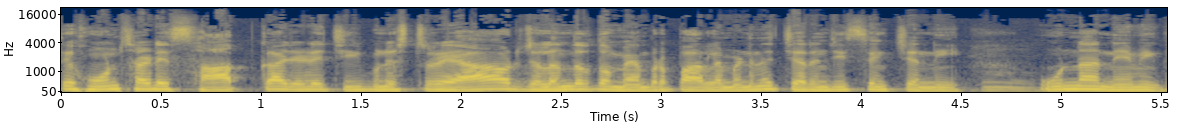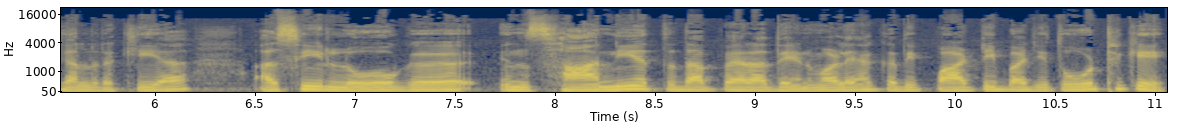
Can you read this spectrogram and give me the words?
ਤੇ ਹੁਣ ਸਾਡੇ ਸਾਬਕਾ ਜਿਹੜੇ ਚੀਫ ਮਿਨਿਸਟਰ ਆ ਔਰ ਜਲੰਧਰ ਤੋਂ ਮੈਂਬਰ ਪਾਰਲੀਮੈਂਟ ਨੇ ਚਰਨਜੀਤ ਸਿੰਘ ਚੰਨੀ ਉਹਨਾਂ ਨੇ ਵੀ ਗੱਲ ਰੱਖੀ ਆ ਅਸੀਂ ਲੋਕ ਇਨਸਾਨੀਅਤ ਦਾ ਪਹਿਰਾ ਦੇਣ ਵਾਲੇ ਆ ਕਦੀ ਪਾਰਟੀ ਬਾਜੀ ਤੋਂ ਉੱਠ ਕੇ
